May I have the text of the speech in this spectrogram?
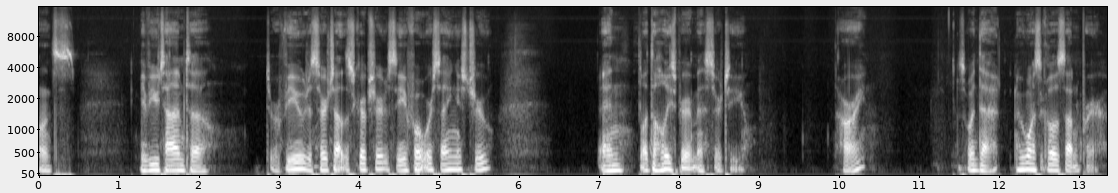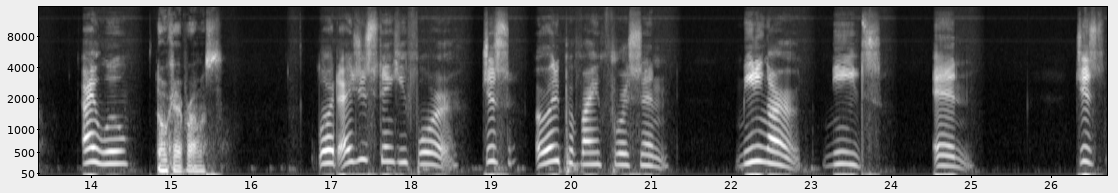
Let's give you time to to review, to search out the scripture, to see if what we're saying is true, and let the Holy Spirit minister to you. All right. So with that, who wants to close us out in prayer? I will. Okay, I promise. Lord, I just thank you for just already providing for us and meeting our needs and just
